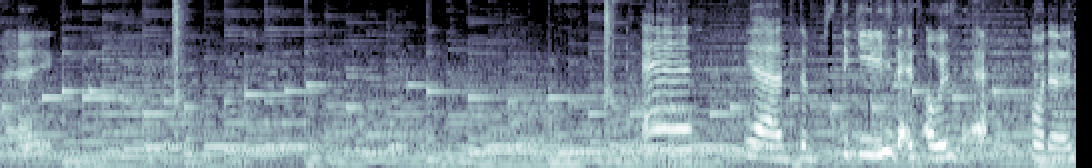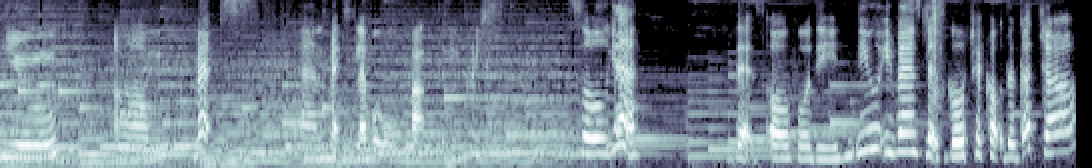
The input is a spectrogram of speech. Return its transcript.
Hey. Yeah, the sticky that is always there for the new um, maps and max level up increase. So yeah, that's all for the new events. Let's go check out the gacha.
